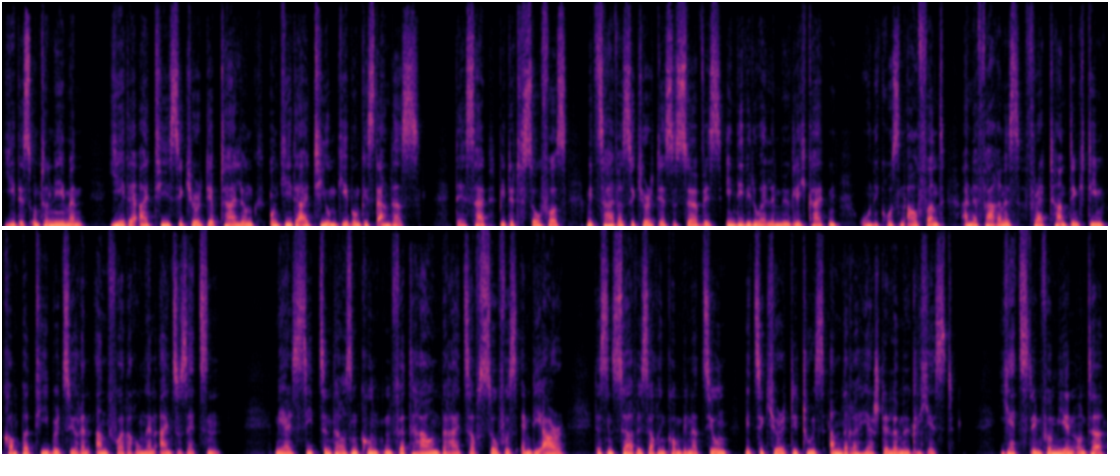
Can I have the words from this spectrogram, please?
Jedes Unternehmen, jede IT-Security-Abteilung und jede IT-Umgebung ist anders. Deshalb bietet Sophos mit Cyber Security as a Service individuelle Möglichkeiten, ohne großen Aufwand ein erfahrenes Threat Hunting Team kompatibel zu ihren Anforderungen einzusetzen. Mehr als 17.000 Kunden vertrauen bereits auf Sophos MDR, dessen Service auch in Kombination mit Security Tools anderer Hersteller möglich ist. Jetzt informieren unter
